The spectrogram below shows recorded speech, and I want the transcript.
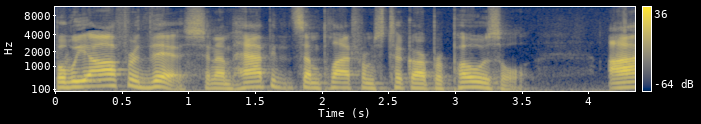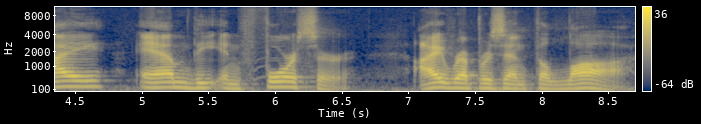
But we offer this, and I'm happy that some platforms took our proposal. I am the enforcer. I represent the law,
